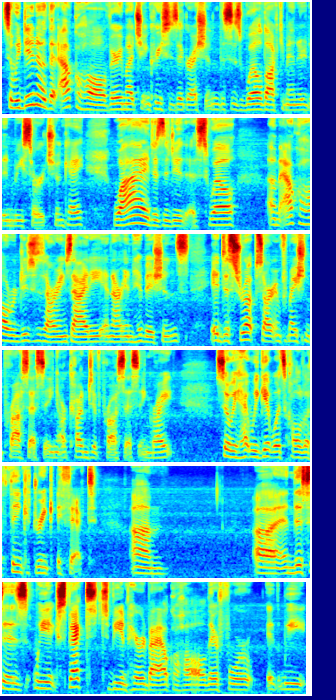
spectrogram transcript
So we do know that alcohol very much increases aggression. This is well documented in research. Okay, why does it do this? Well, um, alcohol reduces our anxiety and our inhibitions. It disrupts our information processing, our cognitive processing. Right. So we we get what's called a think drink effect. Um, uh, and this is we expect to be impaired by alcohol therefore it, we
